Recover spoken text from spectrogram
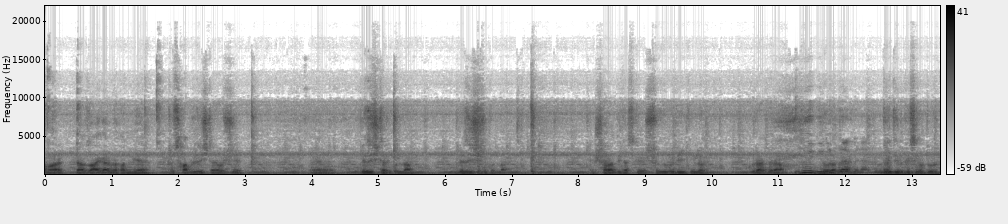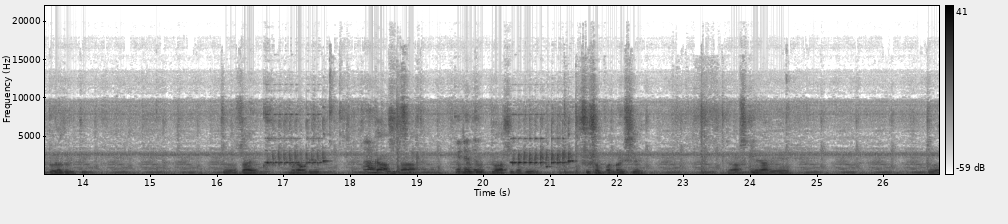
আমার একটা জায়গার ব্যাপার নিয়ে একটা সাব রেজিস্ট্রারি অফিসে রেজিস্টার করলাম, রেজিস্ট্রেশন করলাম। তো সারাদিন আজকে করে গেল ঘোরাফেরা। দুই দিন দৌড়- দৌড়াদৌড়িতে তো যাই হোক মোটামুটি কাজটা দোয়া সুসম্পন্ন হয়েছে। তো আজকে আমি তো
